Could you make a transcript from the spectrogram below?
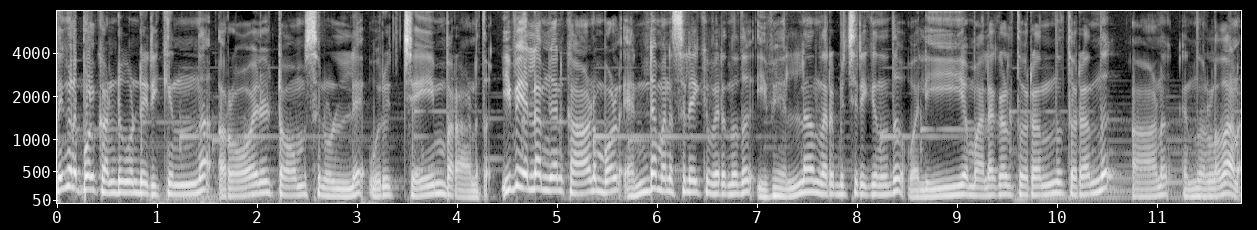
നിങ്ങളിപ്പോൾ കണ്ടുകൊണ്ടിരിക്കുന്ന റോയൽ ടോംസിനുള്ളിലെ ഒരു ചേംബറാണിത്. ഇവയെല്ലാം ഞാൻ കാണുമ്പോൾ എന്റെ മനസ്സിലേക്ക് വരുന്നത് ഇവയെല്ലാം നിർമ്മിച്ചിരിക്കുന്നത് വലിയ മലകൾ തുറന്ന് തുറന്ന് ആണ് എന്നുള്ളതാണ്.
